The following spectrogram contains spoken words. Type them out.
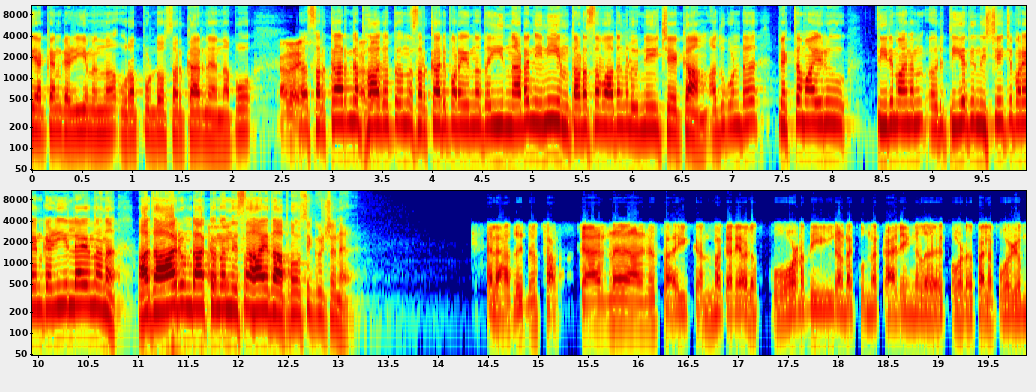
പൂർത്തിയാക്കാൻ കഴിയുമെന്ന് ഉറപ്പുണ്ടോ സർക്കാരിന് എന്ന്? അപ്പോൾ സർക്കാരിന്റെ ഭാഗത്ത് നിന്ന് സർക്കാർ പറയുന്നത് ഈ നടൻ ഇനിയും തടസ്സവാദങ്ങൾ ഉന്നയിച്ചേക്കാം. അതുകൊണ്ട് വ്യക്തമായൊരു തീരുമാനം ഒരു തീയതി നിശ്ചയിച്ച് പറയാൻ കഴിയില്ല എന്നാണ്. അതാരുണ്ടാക്കുന്ന നിസ്സഹായത പ്രോസിക്യൂഷന്? അല്ല അതിന് സർക്കാരിന് അതിന് നമുക്കറിയാമല്ലോ കോടതിയിൽ നടക്കുന്ന കാര്യങ്ങൾ പലപ്പോഴും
